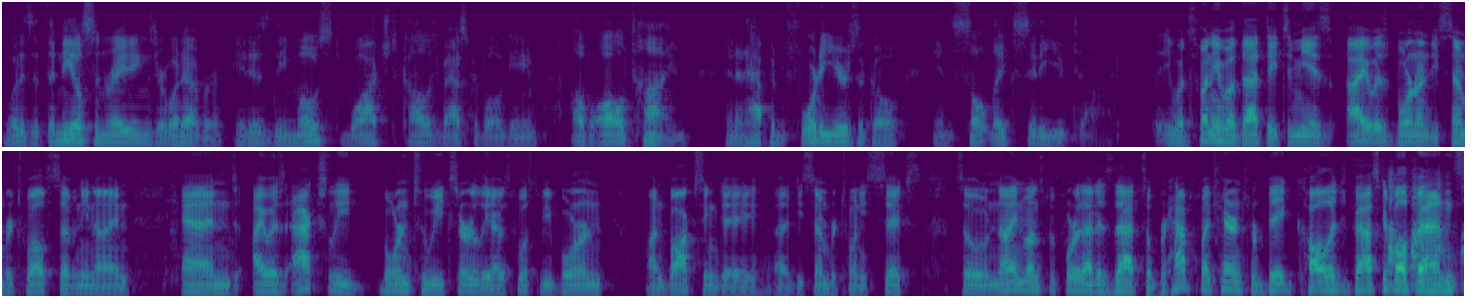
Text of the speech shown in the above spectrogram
what is it, the Nielsen ratings or whatever. It is the most watched college basketball game of all time. And it happened 40 years ago in Salt Lake City, Utah. What's funny about that date to me is I was born on December twelfth, 79, and I was actually born two weeks early. I was supposed to be born on Boxing Day, uh, December 26th. So nine months before that is that. So perhaps my parents were big college basketball fans,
